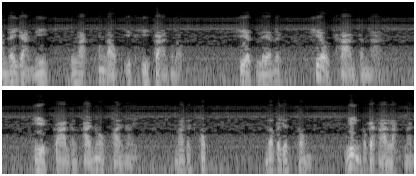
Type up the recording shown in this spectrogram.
ำได้อย่างนี้ลักของเราวิธีการของเราเฉียดแหลมเลยเชี่ยวชาญชำนาญเหตุการณ์ทางภายนอกภายใน มากระทบแล้วก็จะต้องวิ่งเข้าไปหาหลักนั้น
